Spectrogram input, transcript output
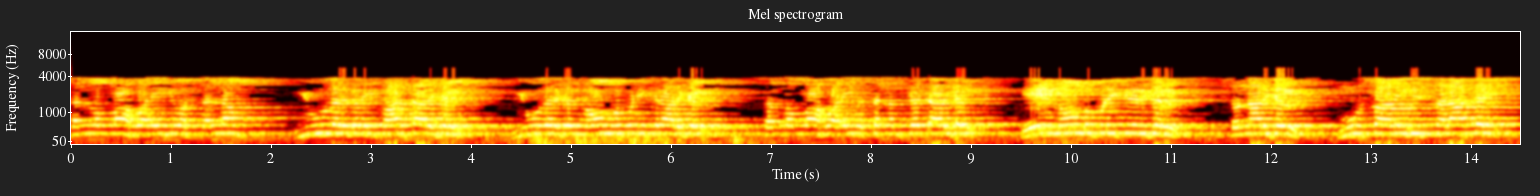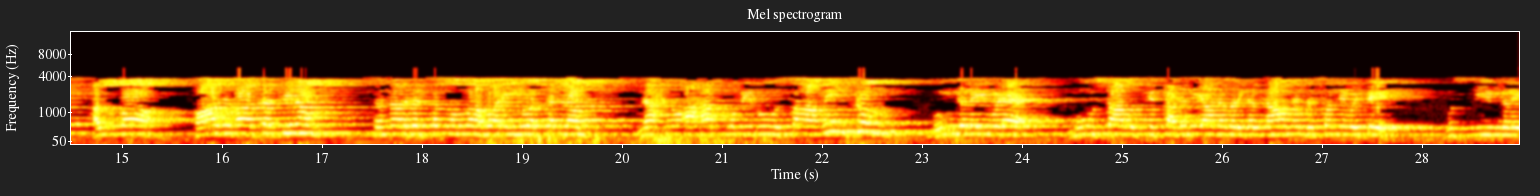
செல்லமாக அழைத்து வசல்லம் யூதர்களை பார்த்தார்கள். யூதர்கள் நோம்பு பிடிக்கிறார்கள். செல்லமாக அழைவு செல்லம் கேட்டார்கள் ஏன் நோம்பு பிடிக்கிறீர்கள்? சொன்னார்கள் மூசா அலைஹி சலாத்தை அல்லாஹ் பாதுகாத்த தினம். சொன்னார்கள் சல்லல்லாஹு அலைஹி செல்லம் உங்களை விட மூசாவுக்கு தகுதியானவர்கள் நாம் என்று சொல்லிவிட்டு முஸ்லீம்களை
